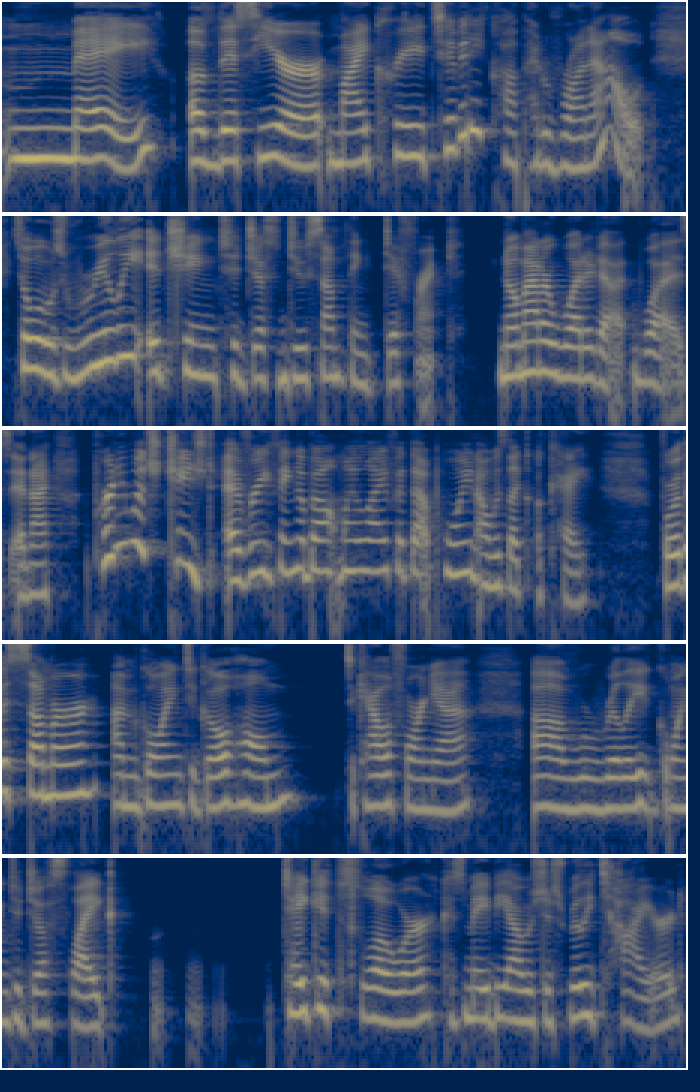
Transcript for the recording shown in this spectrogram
May of this year, my creativity cup had run out. So it was really itching to just do something different no matter what it uh, was. And I pretty much changed everything about my life at that point. I was like, okay, for the summer, I'm going to go home to California. Uh, we're really going to just like take it slower because maybe I was just really tired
